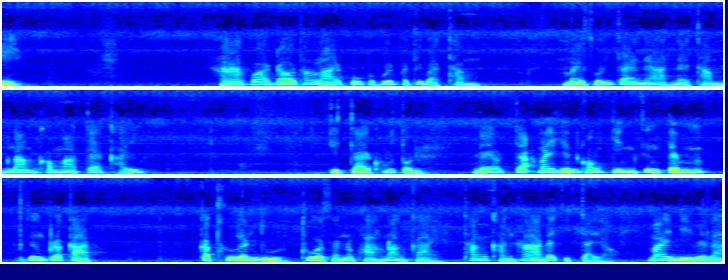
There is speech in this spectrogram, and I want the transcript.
มี หากว่าเราทั้งหลายผู้ประพฤติปฏิบัติธรรม ไม่สนใจในอัตในธรรมนำเข้ามาแก้ไข จิตใจของตน แล้วจะไม่เห็นของจริงซึ่งเต็ม ซึ่งประกาศกระเทือนอยู่ทั่วสรรพางร่างกาย ทั้งขันห้าและจิตใจเรา ไม่มีเวลา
